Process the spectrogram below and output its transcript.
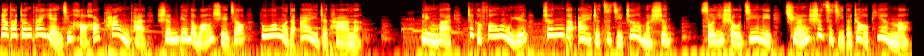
让他睁开眼睛好好看看身边的王雪娇多么的爱着他呢。另外，这个方慕云真的爱着自己这么深，所以手机里全是自己的照片吗？”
